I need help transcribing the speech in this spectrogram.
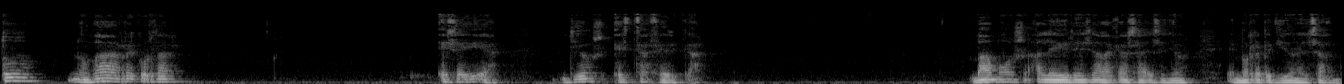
todo nos va a recordar esa idea. Dios está cerca. Vamos alegres a la casa del Señor. Hemos repetido en el Salmo.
